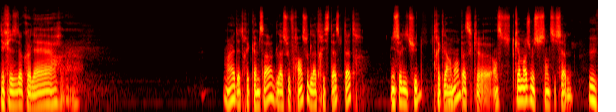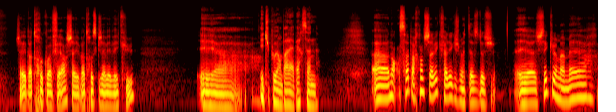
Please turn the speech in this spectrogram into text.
des crises de colère. Ouais, des trucs comme ça, de la souffrance ou de la tristesse peut-être. Une solitude, très clairement, parce que en tout cas moi je me suis senti seul. Mm. Je savais pas trop quoi faire, je savais pas trop ce que j'avais vécu. Et euh, Et tu pouvais en parler à personne? euh, non, ça par contre je savais qu'il fallait que je me teste dessus. Et euh, je sais que ma mère,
